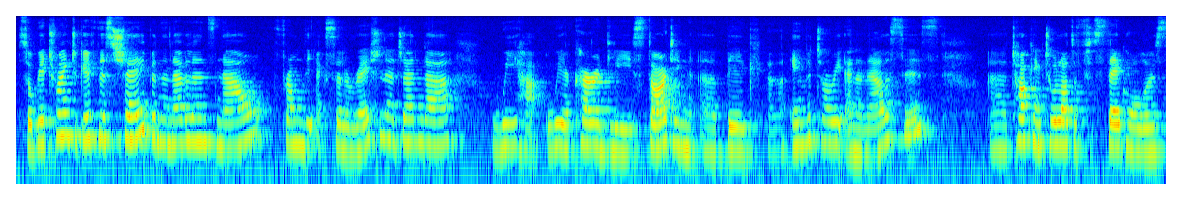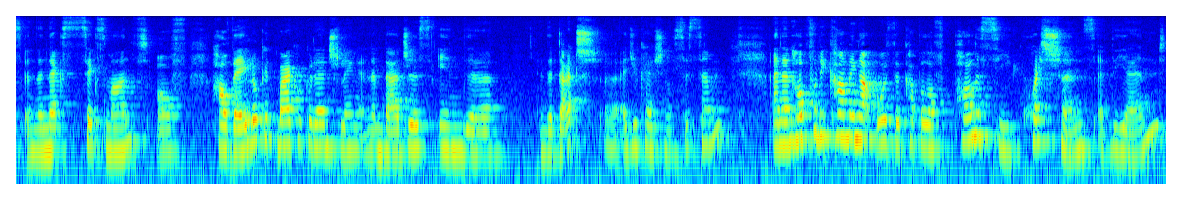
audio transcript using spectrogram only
So we're trying to give this shape in the Netherlands now from the acceleration agenda. We we are currently starting a big uh, inventory and analysis, uh, talking to a lot of stakeholders in the next six months of how they look at micro credentialing and then badges in the in the Dutch uh, educational system, and then hopefully coming up with a couple of policy questions at the end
